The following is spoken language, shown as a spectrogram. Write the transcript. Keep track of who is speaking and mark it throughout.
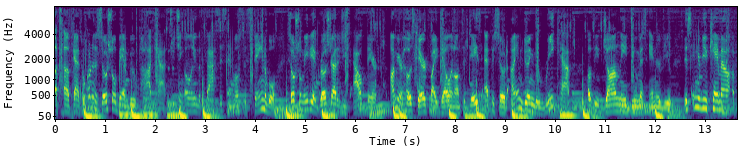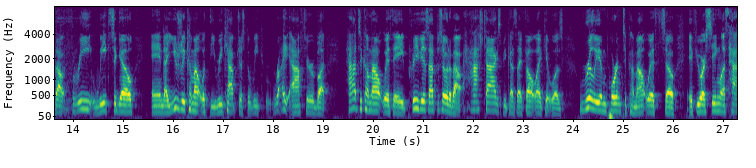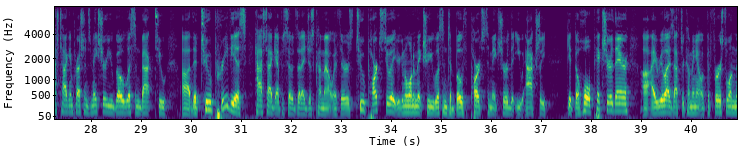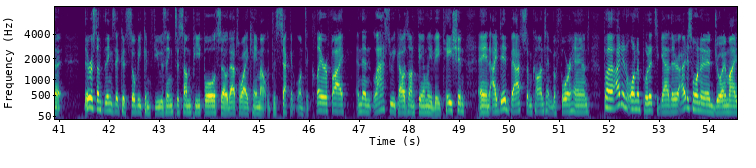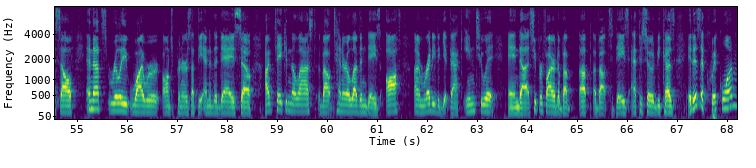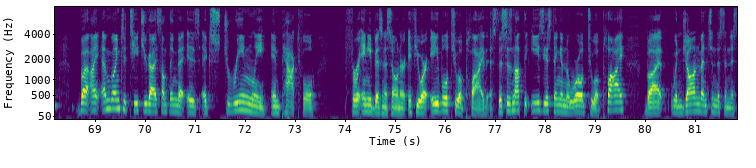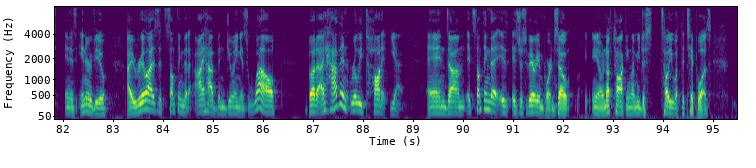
Speaker 1: What's up, guys? Welcome to the Social Bamboo Podcast, teaching only the fastest and most sustainable social media growth strategies out there. I'm your host, Derek Videll, and on today's episode, I am doing the recap of the John Lee Dumas interview. This interview came out about three weeks ago, and I usually come out with the recap just the week right after, but had to come out with a previous episode about hashtags because I felt like it was really important to come out with. So if you are seeing less hashtag impressions, make sure you go listen back to uh, the two previous hashtag episodes that I just come out with. There's two parts to it. You're going to want to make sure you listen to both parts to make sure that you actually get the whole picture there. Uh, I realized after coming out with the first one that there are some things that could still be confusing to some people, so that's why I came out with the second one to clarify. And then last week I was on family vacation and I did batch some content beforehand, but I didn't want to put it together. I just wanted to enjoy myself, and that's really why we're entrepreneurs at the end of the day. So I've taken the last about 10 or 11 days off. I'm ready to get back into it and uh, super fired up, up about today's episode because it is a quick one, but I am going to teach you guys something that is extremely impactful for any business owner if you are able to apply this. This is not the easiest thing in the world to apply, but when John mentioned this in this in his interview, I realized it's something that I have been doing as well, but I haven't really taught it yet. And um, it's something that is, is just very important. So, you know, enough talking. Let me just tell you what the tip was.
